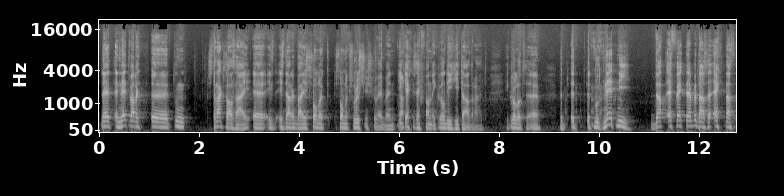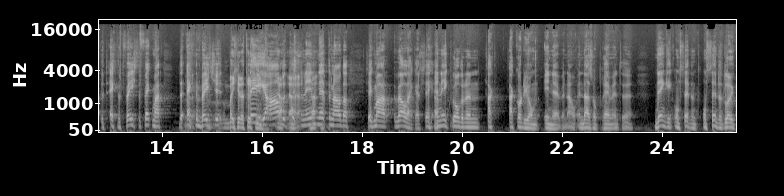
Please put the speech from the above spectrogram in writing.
net, net wat ik toen straks al zei... is, is dat ik bij Sonic, Sonic Solutions geweest ben. Ik heb gezegd van, ik wil die gitaar eruit. Ik wil het... eh, het, het, het moet net niet dat effect hebben. Dat is, de echt, dat het, echt het feesteffect. Maar de, echt een beetje, een beetje tegenaan, Ja, ertussenin. ja. Net nou dat, zeg maar, wel lekker. Zeg, En ik wil er een ac- accordeon in hebben. Nou, en dat is op een gegeven moment... eh, denk ik ontzettend, ontzettend leuk,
